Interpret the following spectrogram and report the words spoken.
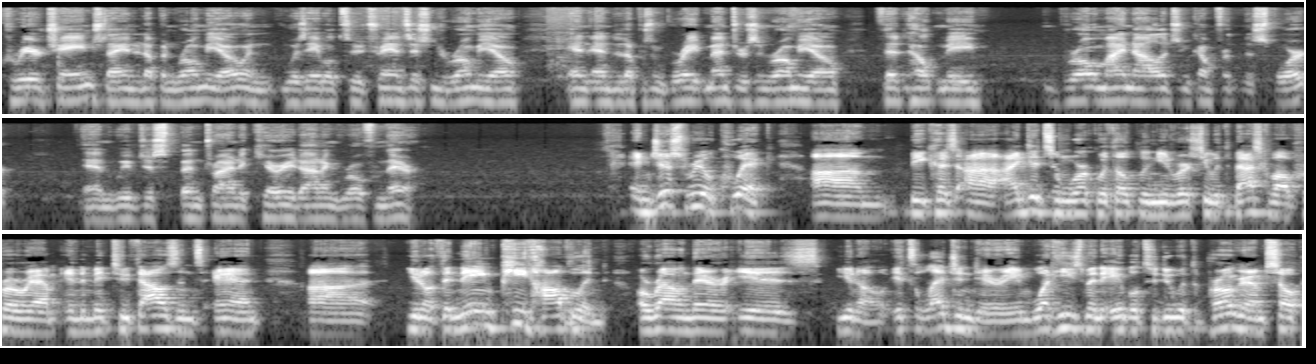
career changed, I ended up in Romeo and was able to transition to Romeo and ended up with some great mentors in Romeo that helped me grow my knowledge and comfort in the sport. And we've just been trying to carry it on and grow from there. And just real quick, um, because uh, I did some work with Oakland University with the basketball program in the mid 2000s, and uh, you know, the name Pete Hovland around there is, you know, it's legendary and what he's been able to do with the program. So,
